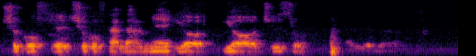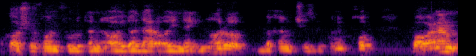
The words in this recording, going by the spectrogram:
شکفت شکفتن در مه یا یا چیز رو کاشفان فروتن آیدا در آینه اینها رو بخوایم چیز بکنیم. خب واقعا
